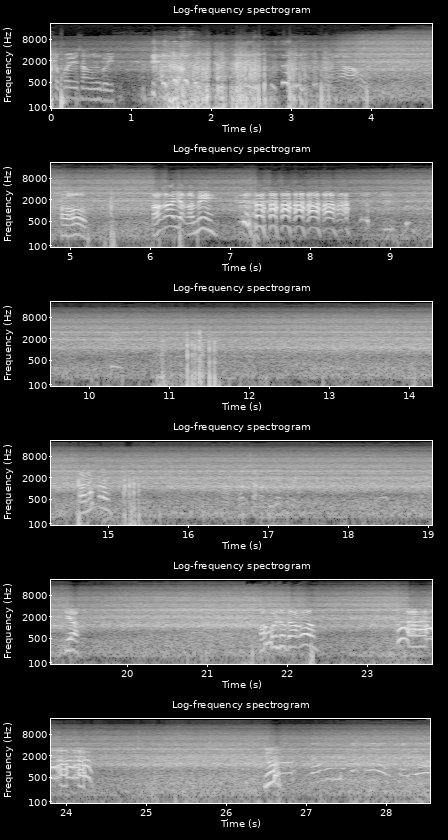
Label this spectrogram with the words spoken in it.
Ito po yung isang unggoy. Kaya ako. Oo. Kakaya kami. Ikaw na, pre. Tapos sa kabigat rin. Yeah. Mahulog ako. Ah! Yun! Nahulog ako sa'yo.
